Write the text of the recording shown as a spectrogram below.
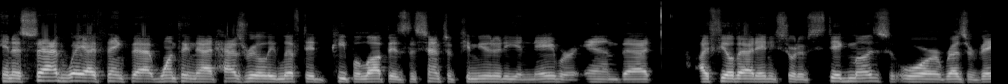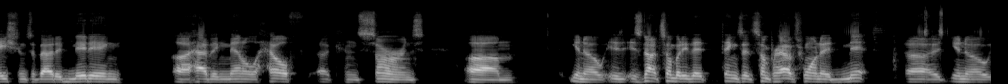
in a sad way, I think that one thing that has really lifted people up is the sense of community and neighbor, and that I feel that any sort of stigmas or reservations about admitting uh, having mental health uh, concerns um, you know, is, is not somebody that things that some perhaps want to admit, uh, you know,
